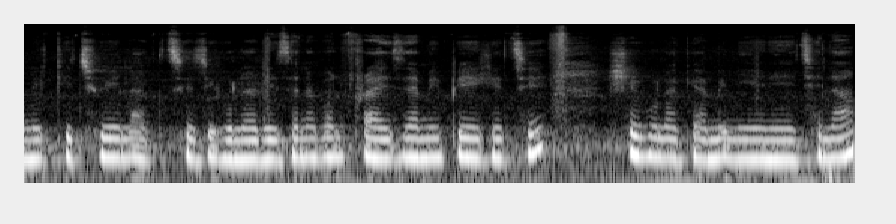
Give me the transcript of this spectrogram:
অনেক কিছুই লাগছে যেগুলো রিজনেবল প্রাইসে আমি পেয়ে গেছি, সেগুলোকে আমি নিয়ে নিয়েছিলাম।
